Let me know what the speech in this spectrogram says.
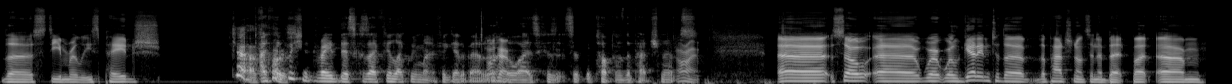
the Steam release page? Yeah, of I think we should read this because I feel like we might forget about it Okay. otherwise because it's at the top of the patch notes. All right. Uh, so uh, we're, we'll get into the the patch notes in a bit, but um,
